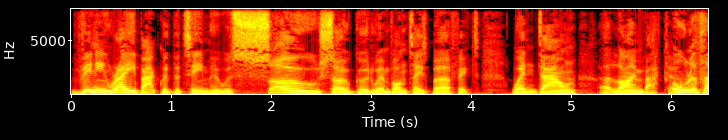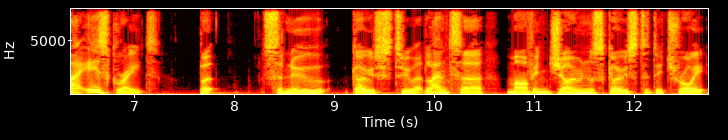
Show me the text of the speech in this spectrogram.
Vinny Rey back with the team, who was so, so good when Vontaze Burfict went down at linebacker. all of that is great, Sanu goes to Atlanta, Marvin Jones goes to Detroit.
